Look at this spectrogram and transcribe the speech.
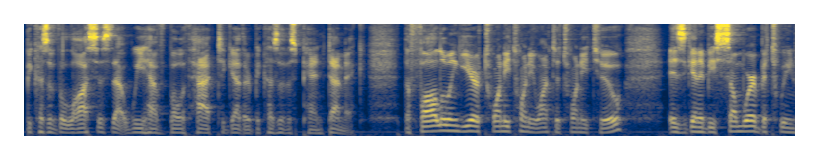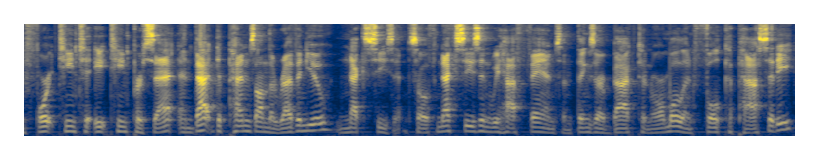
because of the losses that we have both had together because of this pandemic. The following year, 2021 to 22, is going to be somewhere between 14 to 18%. And that depends on the revenue next season. So if next season we have fans and things are back to normal and full capacity,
